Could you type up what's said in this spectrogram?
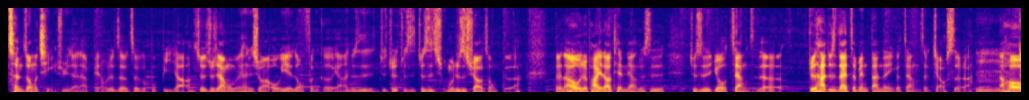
沉重的情绪在那边，我觉得这这个不必要。就就像我们很喜欢欧耶这种风格一样，就是就就就是就是我们就是需要这种歌啊。对，然后我觉得 Party 到天亮就是就是有这样子的，就是他就是在这边担任一个这样子的角色啦。嗯。然后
